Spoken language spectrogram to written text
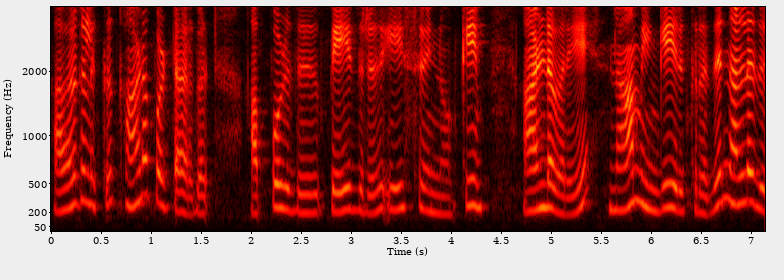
அவர்களுக்கு காணப்பட்டார்கள். அப்பொழுது பேதுரு இயேசுவை நோக்கி ஆண்டவரே நாம் இங்கே இருக்கிறது நல்லது.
